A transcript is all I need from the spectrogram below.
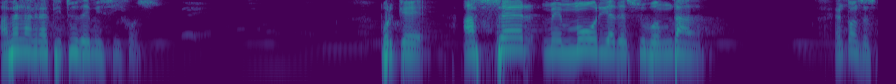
a ver la gratitud de mis hijos. Porque hacer memoria de su bondad. Entonces,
